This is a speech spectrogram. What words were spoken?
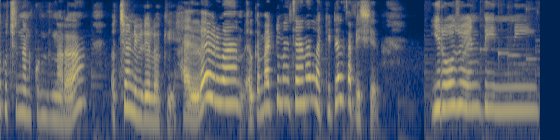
కూర్చుంది అనుకుంటున్నారా? వచ్చేయండి వీడియోలోకి. Hello everyone welcome back to my channel lucky tells official ఈరోజు ఏంటి ఇన్ని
